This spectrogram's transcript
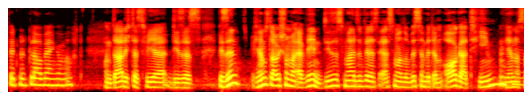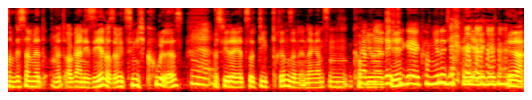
wird mit Blaubeeren gemacht. Und dadurch, dass wir dieses, wir sind, wir haben es glaube ich schon mal erwähnt, dieses Mal sind wir das erste Mal so ein bisschen mit im Orga-Team. Wir haben das so ein bisschen mit, mit organisiert, was irgendwie ziemlich cool ist, Ja. dass wir da jetzt so deep drin sind in der ganzen Wir haben eine Community. richtige Community-Karriere hingelegt. Ja.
